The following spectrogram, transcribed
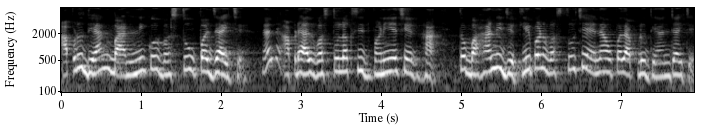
આપણું ધ્યાન બહારની કોઈ વસ્તુ ઉપર જાય છે, હે ને? આપણે હાલ વસ્તુલક્ષી જ ભણીએ છીએ હા તો બહારની જેટલી પણ વસ્તુ છે, એના ઉપર આપણું ધ્યાન જાય છે.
